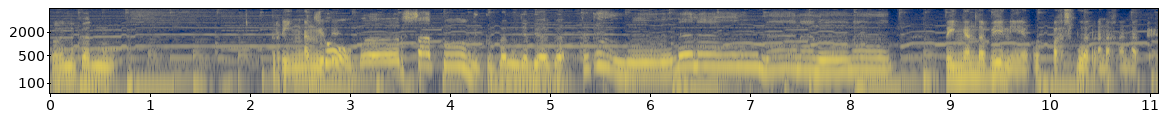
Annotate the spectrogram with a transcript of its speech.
Kalau ini kan ringan let's gitu ya. go bersatu gitu kan jadi agak ringan tapi ini ya pas buat anak-anak ya?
